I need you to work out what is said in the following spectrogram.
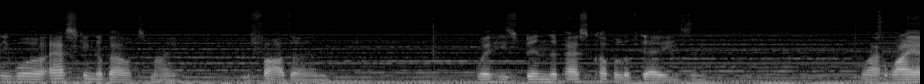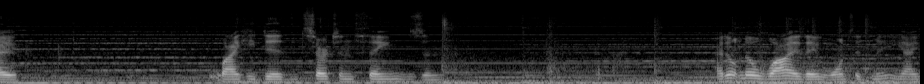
They were asking about my father and where he's been the past couple of days and why why I why he did certain things and I don't know why they wanted me. I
